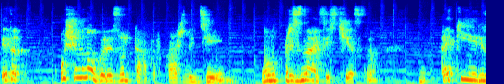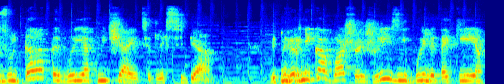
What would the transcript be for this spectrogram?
Это очень много результатов каждый день. Ну вот признайтесь честно, какие результаты вы отмечаете для себя? Ведь наверняка в вашей жизни были такие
